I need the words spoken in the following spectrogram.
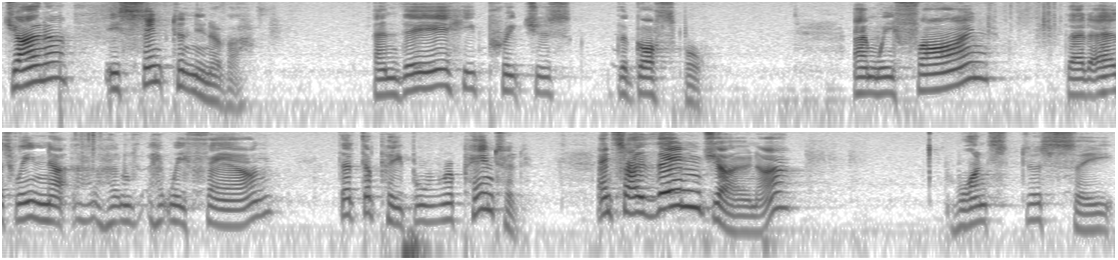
Jonah is sent to Nineveh, and there he preaches the gospel. And we find that as we, know, we found that the people repented. And so then Jonah wants to see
